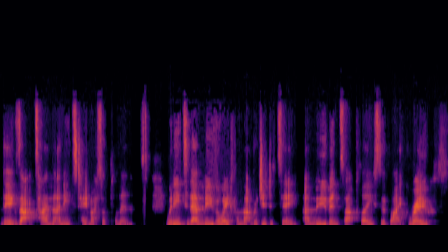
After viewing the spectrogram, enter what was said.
the exact time that I need to take my supplements. We need to then move away from that rigidity and move into that place of like growth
